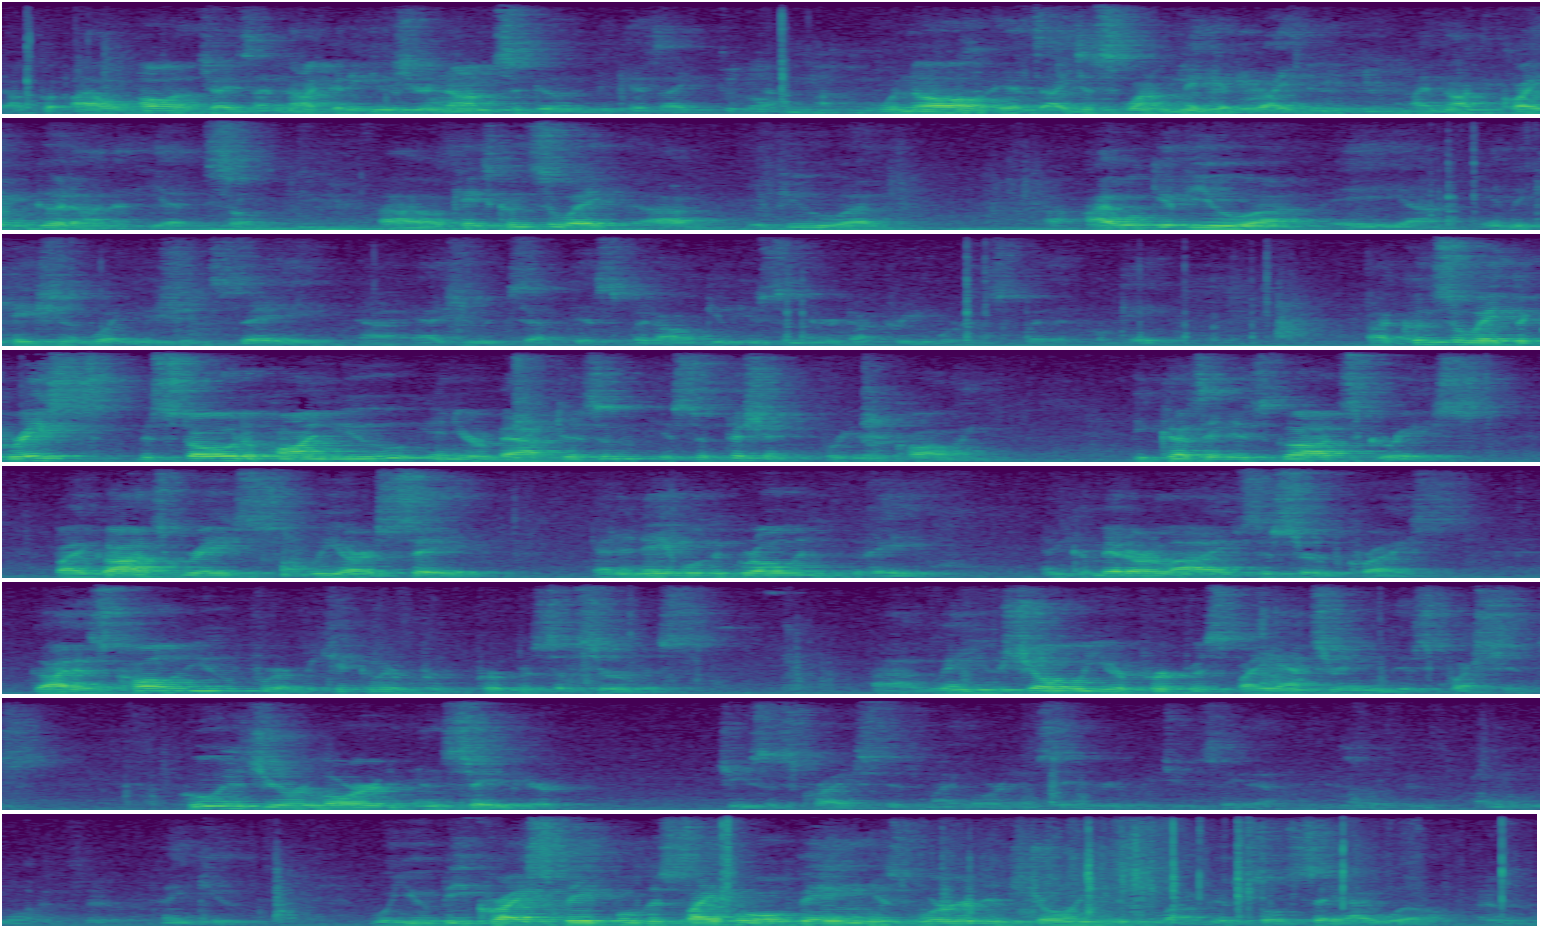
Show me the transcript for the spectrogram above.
I'll apologize, I'm not gonna use your nam sagun because I, well, no, it's, I just wanna make it right. I'm not quite good on it yet, so. Uh, okay, Kunsaway, uh, if you, uh, I will give you, uh, a, uh, indication of what you should say, uh, as you accept this, but I'll give you some introductory words with it, okay? Uh, Kunsaway, the grace bestowed upon you in your baptism is sufficient for your calling because it is God's grace. By God's grace, we are saved and enabled to grow in faith and commit our lives to serve Christ. God has called you for a particular pur- purpose of service. Uh, when you show your purpose by answering these questions Who is your Lord and Savior? Jesus Christ is my Lord and Savior. Would you say that, please? Thank you. Will you be Christ's faithful disciple, obeying his word and showing his love? If so, say, I will. I will.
